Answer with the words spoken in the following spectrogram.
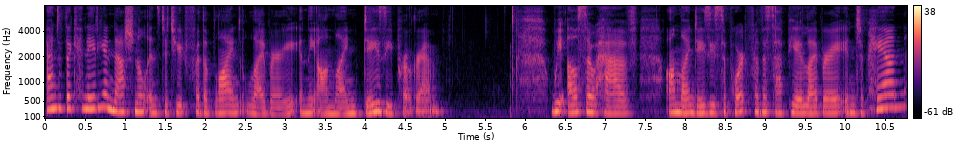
and the Canadian National Institute for the Blind Library in the Online Daisy program. We also have Online Daisy support for the Sapie Library in Japan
